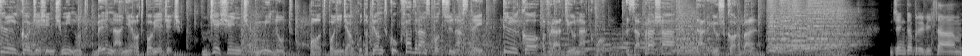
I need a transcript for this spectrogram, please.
tylko 10 minut, by na nie odpowiedzieć. 10 minut. Od poniedziałku do piątku, kwadrans po 13. Tylko w Radiu Nakło. Zaprasza Dariusz Korbal. Dzień dobry, witam.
